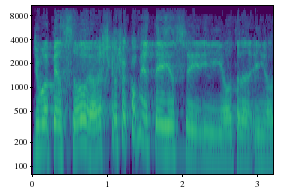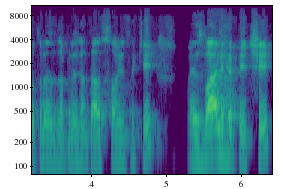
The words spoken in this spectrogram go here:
de uma pessoa, eu acho que eu já comentei isso em, outra, em outras apresentações aqui, mas vale repetir.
